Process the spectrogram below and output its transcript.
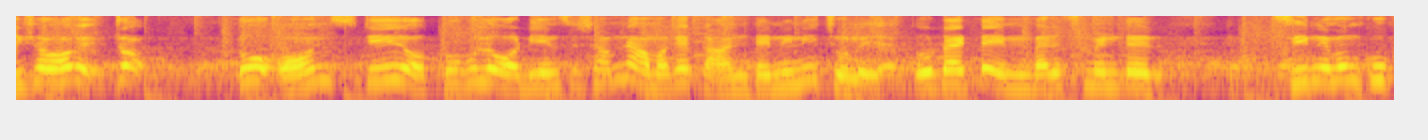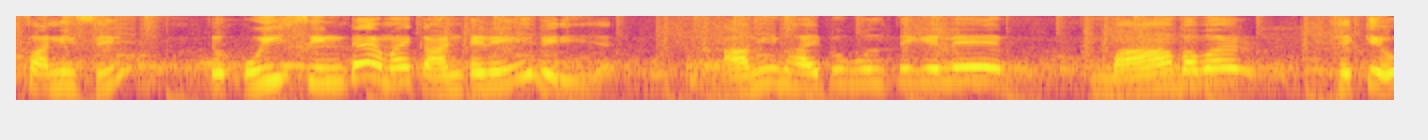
এইসব হবে, চ। তো অন স্টেজ অতগুলো অডিয়েন্সের সামনে আমাকে কান টেনে নিয়ে চলে যায়। তো ওটা একটা এম্বারেসমেন্টের সিন এবং খুব ফানি সিন তো ওই সিনটায় আমায় কান টেনে বেরিয়ে যায়। আমি ভাইপো বলতে গেলে মা বাবার থেকেও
